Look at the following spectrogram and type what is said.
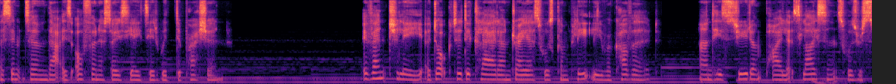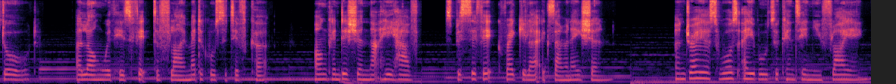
a symptom that is often associated with depression. Eventually, a doctor declared Andreas was completely recovered, and his student pilot's license was restored, along with his fit to fly medical certificate, on condition that he have specific regular examination. Andreas was able to continue flying.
